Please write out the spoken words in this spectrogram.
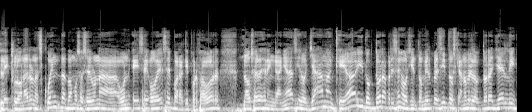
Le clonaron las cuentas. Vamos a hacer una un SOS para que por favor no se dejen engañar. Si los llaman, que hay, doctora, présteme 200 mil pesitos, que a nombre de la doctora Yerli,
